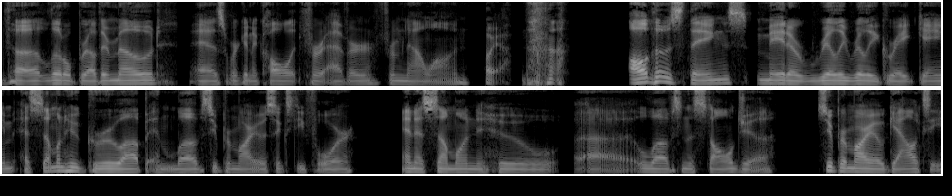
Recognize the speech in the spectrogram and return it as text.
the little brother mode, as we're going to call it forever from now on, oh yeah. all those things made a really really great game as someone who grew up and loved super mario 64 and as someone who uh, loves nostalgia super mario galaxy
